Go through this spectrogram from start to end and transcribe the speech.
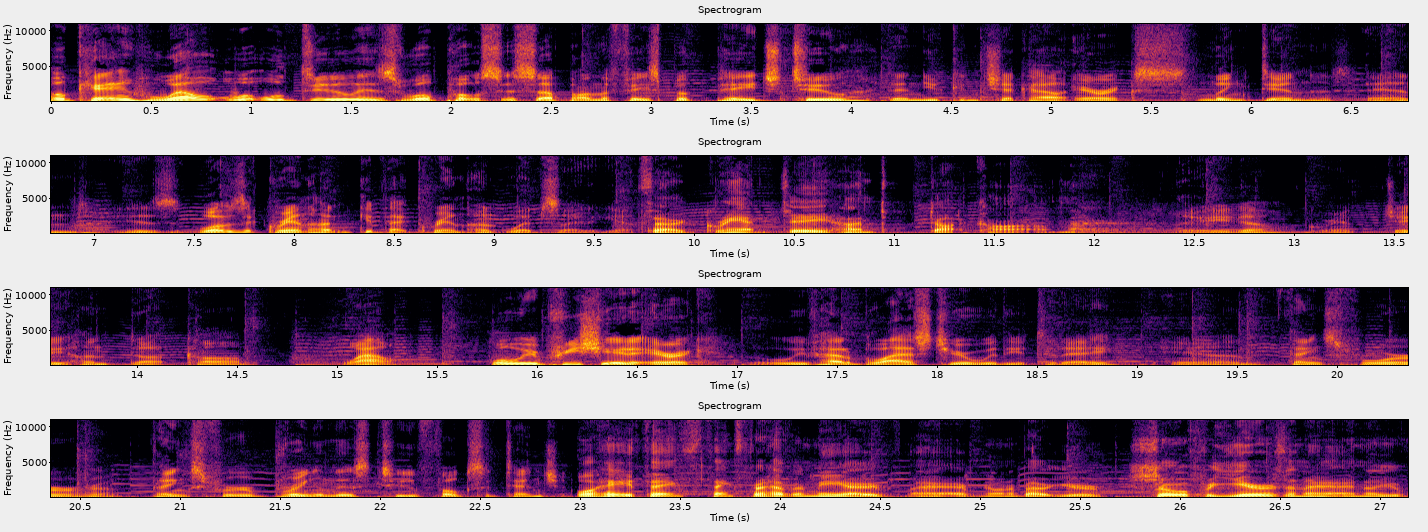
Okay, well, what we'll do is we'll post this up on the Facebook page too. Then you can check out Eric's LinkedIn and his, what was it, Grant Hunt? Give that Grant Hunt website again. it's uh, grantjhunt.com There you go, grantjhunt.com. Wow. Well, we appreciate it, Eric. We've had a blast here with you today, and thanks for uh, thanks for bringing this to folks' attention. Well, hey, thanks, thanks for having me. I've, I've known about your show for years, and I, I know you've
